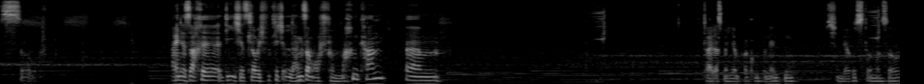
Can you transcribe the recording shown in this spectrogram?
So. Eine Sache, die ich jetzt, glaube ich, wirklich langsam auch schon machen kann. Ähm teile erstmal hier ein paar Komponenten. Ein bisschen mehr Rüstung und so.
